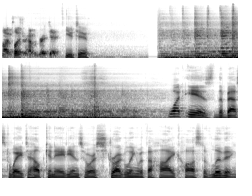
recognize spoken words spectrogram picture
My pleasure. Have a great day. You too. What is the best way to help Canadians who are struggling with the high cost of living?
